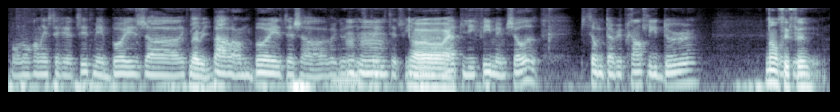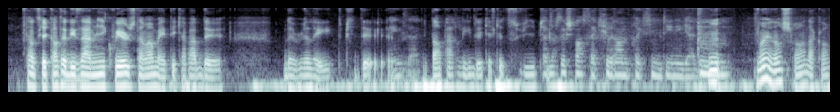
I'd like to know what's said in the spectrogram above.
Bon, là, on rentre dans les stéréotypes, mais boys, genre, qui Ben oui. parlent entre boys, de genre, oh my god, Mhm. play cette fille Ouais, ouais, puis les filles, même chose. Puis on est un peu pris entre les deux. Non, c'est ça. euh, Tandis que quand t'as des amis queer, justement, ben t'es capable de, de relate, puis de, Exact. d'en parler de qu'est-ce que tu vis. Puis C'est pour ça que je pense que ça crée vraiment une proximité inégale. Mm. Ouais, non, je suis vraiment d'accord.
